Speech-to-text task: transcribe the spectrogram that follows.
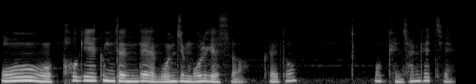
오 퍽이 해금됐는데 뭔진 모르겠어. 그래도 뭐 괜찮겠지.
